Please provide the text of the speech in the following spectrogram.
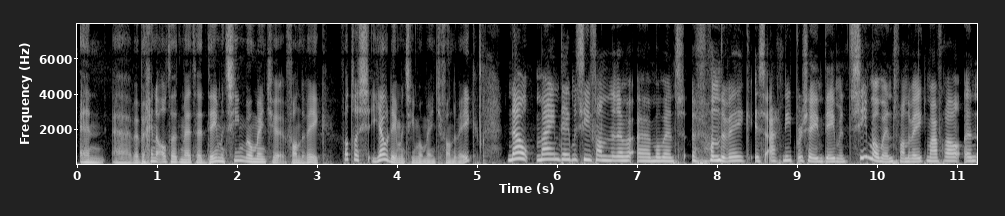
En eh, we beginnen altijd met het dementie-momentje van de week. Wat was jouw dementie-momentje van de week? Nou, mijn dementie van de eh, moment van de week is eigenlijk niet per se een dementie-moment van de week, maar vooral een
